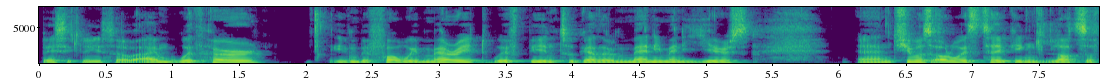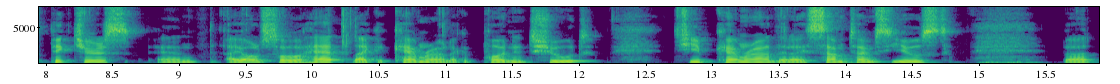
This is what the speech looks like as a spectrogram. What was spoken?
basically. So i'm with her even before we married. We've been together many many years and she was always taking lots of pictures. And i also had like a camera like a point and shoot cheap camera that I sometimes used. But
